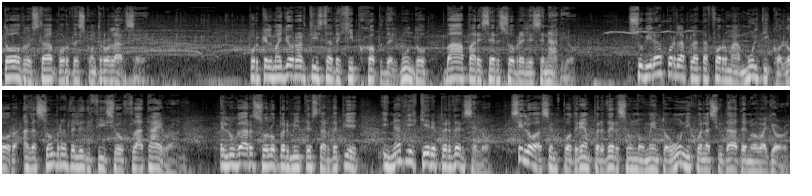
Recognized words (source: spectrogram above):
Todo está por descontrolarse porque el mayor artista de hip hop del mundo va a aparecer sobre el escenario. Subirá por la plataforma multicolor a la sombra del edificio Flatiron. El lugar solo permite estar de pie y nadie quiere perdérselo. Si lo hacen, podrían perderse un momento único en la ciudad de Nueva York.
